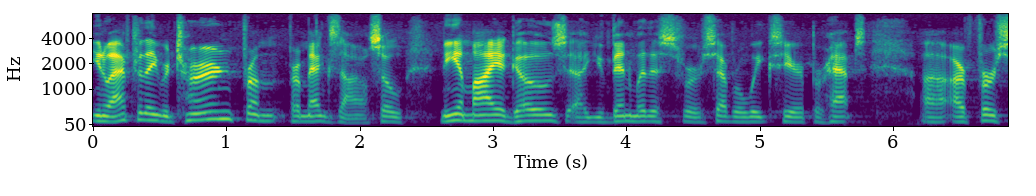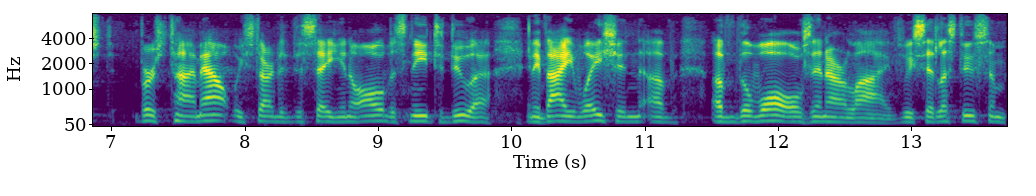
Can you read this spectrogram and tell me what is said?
you know, after they returned from, from exile, so Nehemiah goes, uh, you've been with us for several weeks here, perhaps. Uh, our first first time out, we started to say, you know, all of us need to do a, an evaluation of, of the walls in our lives. We said, let's do some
